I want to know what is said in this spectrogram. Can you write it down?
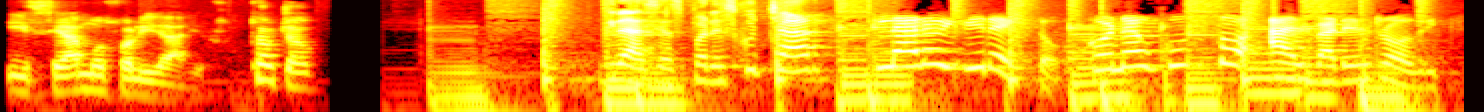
y seamos solidarios. Chau, chau. Gracias por escuchar Claro y Directo con Augusto Álvarez Rodríguez.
